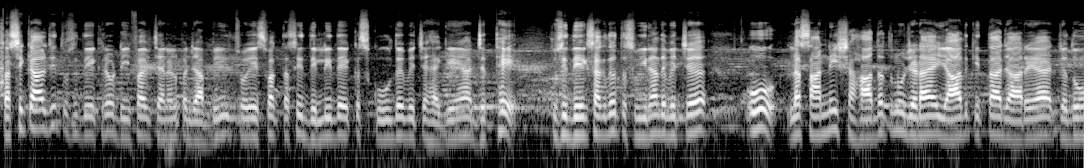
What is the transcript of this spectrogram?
ਸਤਿ ਸ਼੍ਰੀ ਅਕਾਲ ਜੀ ਤੁਸੀਂ ਦੇਖ ਰਹੇ ਹੋ D5 ਚੈਨਲ ਪੰਜਾਬੀ। ਸੋ ਇਸ ਵਕਤ ਅਸੀਂ ਦਿੱਲੀ ਦੇ ਇੱਕ ਸਕੂਲ ਦੇ ਵਿੱਚ ਹੈਗੇ ਆ ਜਿੱਥੇ ਤੁਸੀਂ ਦੇਖ ਸਕਦੇ ਹੋ ਤਸਵੀਰਾਂ ਦੇ ਵਿੱਚ ਉਹ ਲਸਾਨੀ ਸ਼ਹਾਦਤ ਨੂੰ ਜਿਹੜਾ ਹੈ ਯਾਦ ਕੀਤਾ ਜਾ ਰਿਹਾ ਹੈ ਜਦੋਂ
